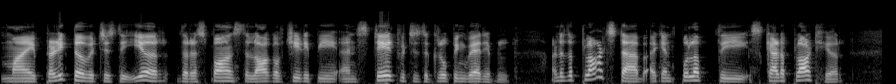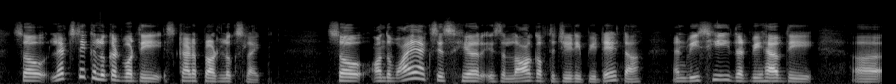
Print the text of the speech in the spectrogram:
my predictor, which is the year, the response, the log of GDP, and state, which is the grouping variable. Under the plots tab, I can pull up the scatter plot here. So let's take a look at what the scatter plot looks like. So on the y-axis here is the log of the GDP data, and we see that we have the uh,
